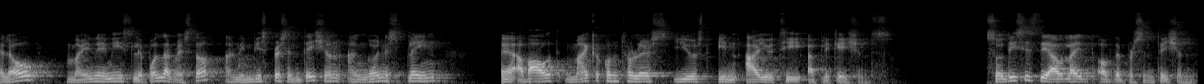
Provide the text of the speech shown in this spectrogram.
Hello, my name is Leopoldo Armesto and in this presentation I'm going to explain uh, about microcontrollers used in IoT applications. So this is the outline of the presentation.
